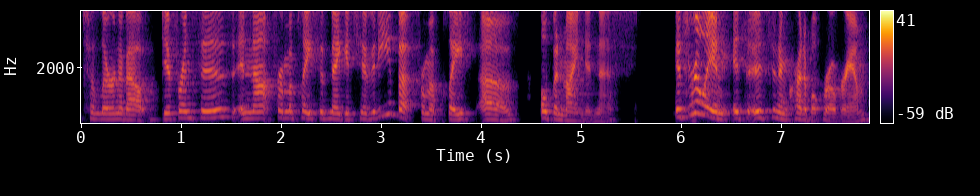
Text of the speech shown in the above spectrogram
to learn about differences and not from a place of negativity but from a place of open-mindedness it's really an it's it's an incredible program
